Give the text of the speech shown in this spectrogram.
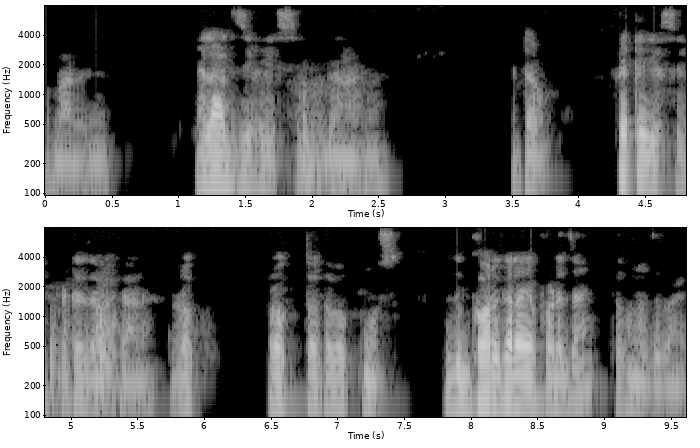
আপনার অ্যালার্জি হয়েছে। এটা ফেটে গেছে, ফেটে যাওয়ার কারণে। রক্ত অথবা পুঁজ যদি গড়গড়ায় পড়ে যায়, তখন উজু ভাঙে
